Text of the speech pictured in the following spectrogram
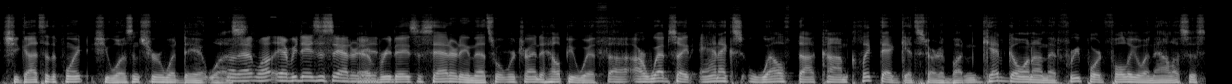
She got to the point she wasn't sure what day it was. that, well, every day's a Saturday. Every day's a Saturday, and that's what we're trying to help you with. Uh, our website, annexwealth.com. Click that Get Started button. Get going on that free portfolio analysis.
